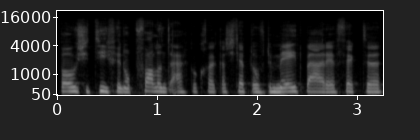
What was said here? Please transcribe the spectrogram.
positief en opvallend. Eigenlijk ook als je het hebt over de meetbare effecten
